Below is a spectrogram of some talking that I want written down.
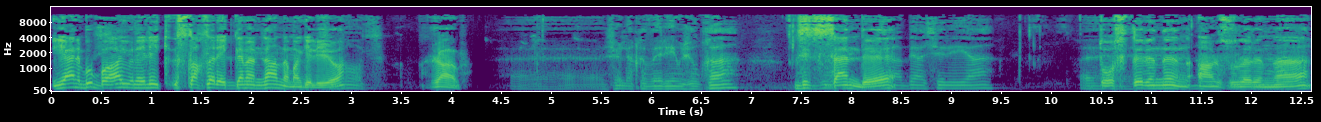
yani bu bağa yönelik ıslahlar eklemem ne anlama geliyor? Rav. Sen de dostlarının arzularına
